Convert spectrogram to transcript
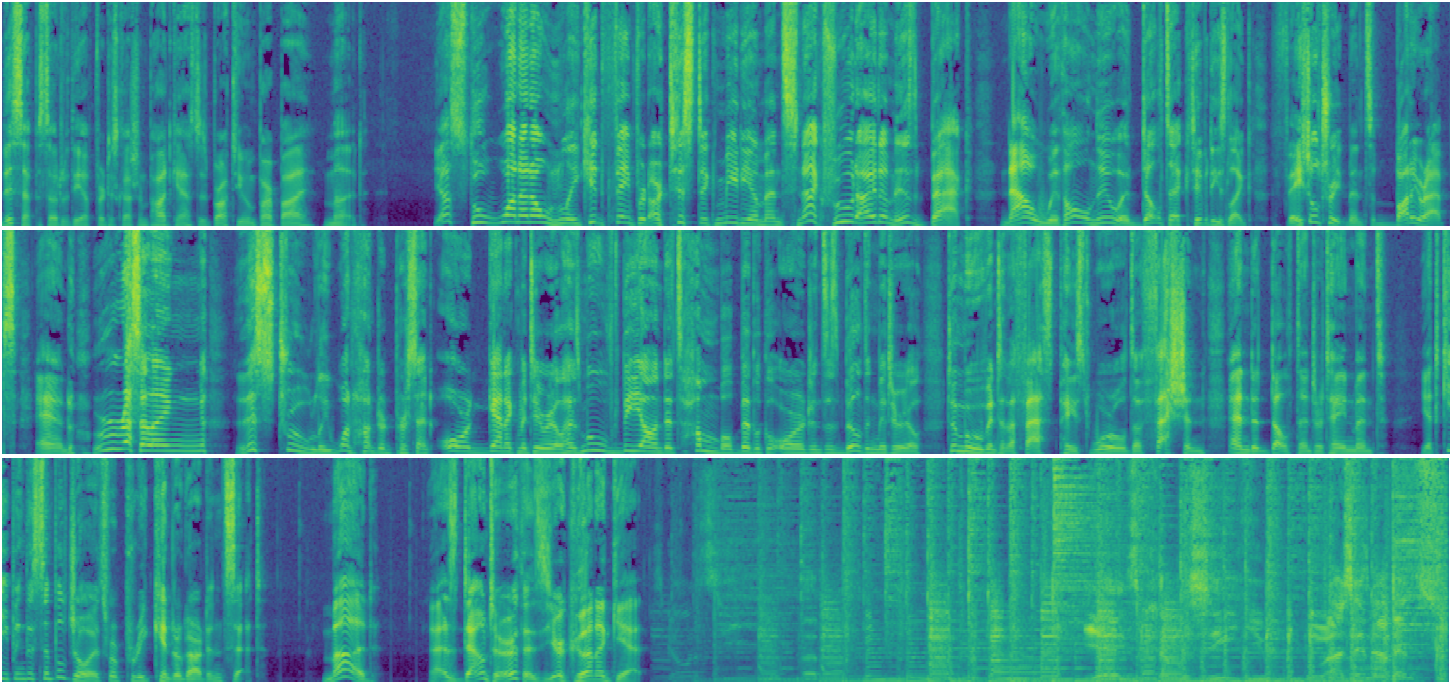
This episode of the Up for Discussion podcast is brought to you in part by Mud. Yes, the one and only kid favorite artistic medium and snack food item is back. Now with all new adult activities like facial treatments, body wraps, and wrestling. This truly 100% organic material has moved beyond its humble biblical origins as building material to move into the fast paced worlds of fashion and adult entertainment, yet keeping the simple joys for pre kindergarten set. Mud! As down to earth as you're gonna get. Benson,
